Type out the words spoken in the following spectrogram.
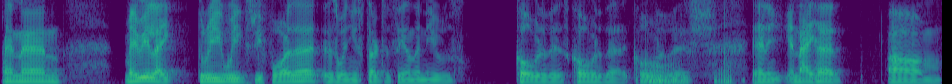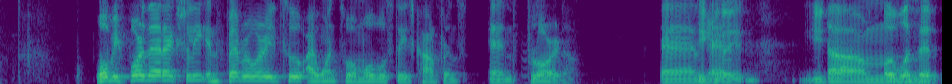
And then maybe like three weeks before that is when you start to see on the news, COVID this, COVID that, COVID Oh, this, shit. and and I had, um, well before that actually in February too, I went to a mobile stage conference in Florida, and, Did and, you, you um, oh, was it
